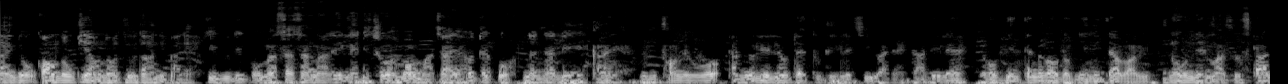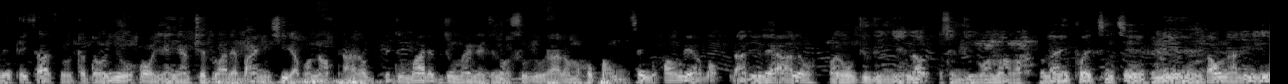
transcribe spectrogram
နိုင်တော့အကောင်းဆုံးဖြစ်အောင်တော့ကြိုးစားနေပါတယ်။ပြည်သူတွေပုံမှန်ဆက်ဆံတာတွေလည်းတချို့မောင်းမှာကြရဟုတ်တယ်ကိုနည်းနည်းလေးကိုင်းဒီဖောင်းလေးကိုဒါမျိုးလေးလုပ်တဲ့သူတွေလည်းရှိပါတယ်။ဒါတွေလည်းတော့ပြင်တဲ့တော့တော့ပြင်နေကြပါပြီ။လုံးနေမှာဆိုစတားနဲ့ကိစ္စဆိုတော်တော်ကြီးကိုဟောရန်ရန်ဖြစ်သွားတဲ့ပိုင်းရှိတာပေါ့နော်။ဒါတော့ဘယ်သူမှလည်းဘယ်သူမှလည်းကျွန်တော်ဆိုလိုတာတော့မဟုတ်ပါဘူး။စိတ်မဖောင်းနေရပေါ့။ဒါတွေလည်းအားလုံးဘာလို့ပြုပြင်နေတော့အဆင်ပြေသွားမှာပါ။ဘလိုင်းဖွဲ့ချင်းချင်းအနေနဲ့တောင်းတာလေးတွေ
